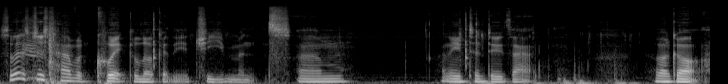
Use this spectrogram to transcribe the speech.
So let's just have a quick look at the achievements. Um, I need to do that. Have I got...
